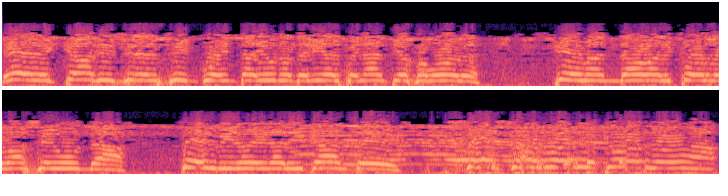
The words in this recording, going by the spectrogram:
El Cádiz en el 51 tenía el penalti a favor que mandaba el Córdoba a segunda. Terminó en Alicante. Se salvó el Córdoba.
